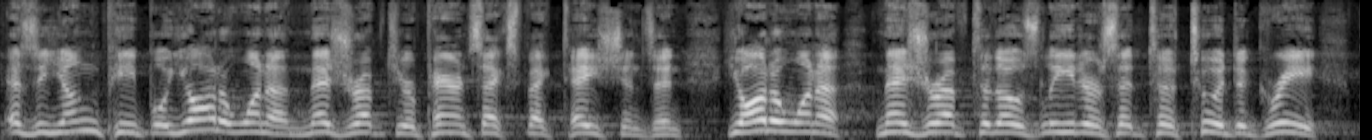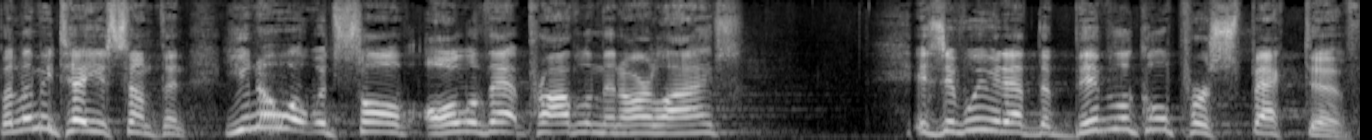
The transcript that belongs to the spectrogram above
as a young people, you ought to want to measure up to your parents' expectations and you ought to want to measure up to those leaders to, to, to a degree. But let me tell you something. You know what would solve all of that problem in our lives? Is if we would have the biblical perspective.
